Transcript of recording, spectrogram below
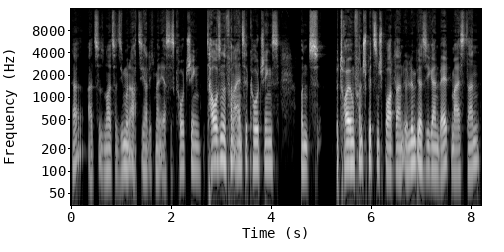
ja, also 1987 hatte ich mein erstes Coaching, tausende von Einzelcoachings und Betreuung von Spitzensportlern, Olympiasiegern, Weltmeistern.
